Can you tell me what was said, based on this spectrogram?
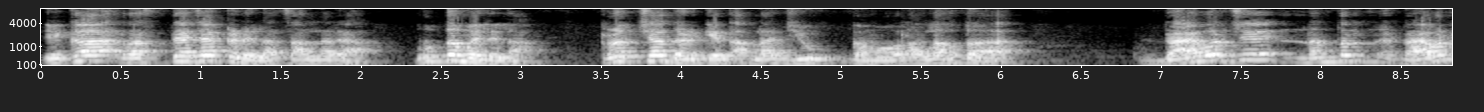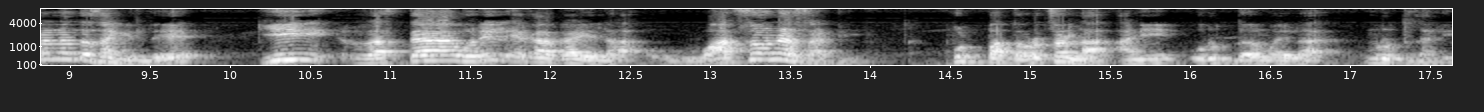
एका रस्त्याच्या कडेला चालणाऱ्या वृद्ध महिलेला ट्रकच्या धडकेत आपला जीव गमावा लागला होता. ड्रायव्हरचे नंतर ड्रायव्हरने नंतर सांगितले की रस्त्यावरील एका गायीला वाचवण्यासाठी फुटपाथावर चढला आणि वृद्ध महिला मृत झाली.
